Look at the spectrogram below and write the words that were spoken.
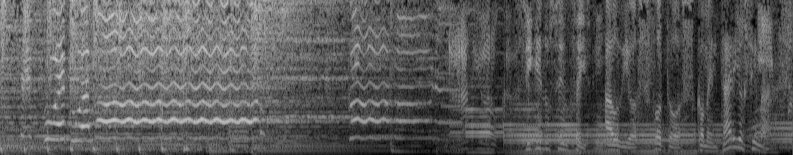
se fue tu amor. Síguenos en Facebook. Audios, fotos, comentarios y más.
